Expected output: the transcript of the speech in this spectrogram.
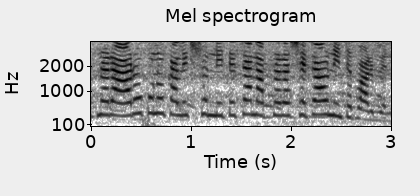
আপনারা আরও কোনো কালেকশন নিতে চান, আপনারা সেটাও নিতে পারবেন।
